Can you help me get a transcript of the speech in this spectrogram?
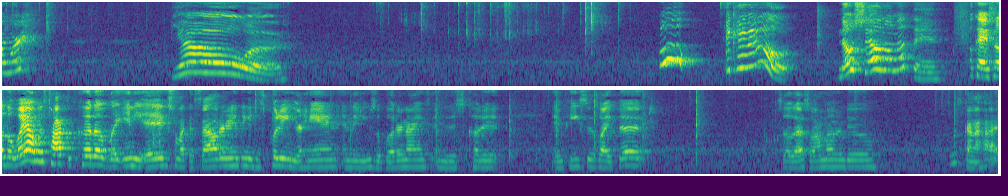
That work? Yo. Oh, it came out. No shell, no nothing. Okay, so the way I was taught to cut up like any eggs for like a salad or anything, you just put it in your hand and then use a butter knife and just cut it in pieces like that. So that's what I'm gonna do. It's kind of hot.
